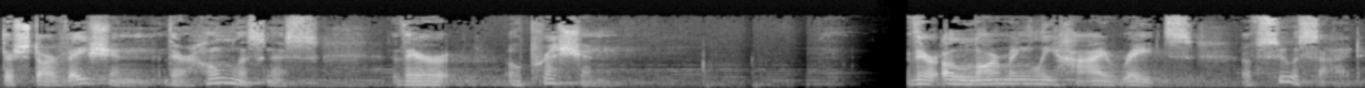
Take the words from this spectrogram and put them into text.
their starvation, their homelessness, their oppression, their alarmingly high rates of suicide.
